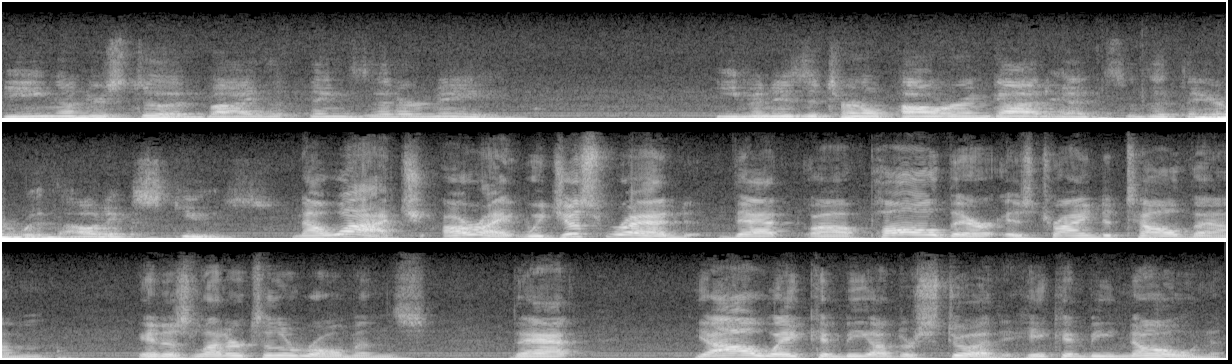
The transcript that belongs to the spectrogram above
being understood by the things that are made, even his eternal power and Godhead, so that they are without excuse. Now, watch. All right, we just read that uh, Paul there is trying to tell them in his letter to the Romans that Yahweh can be understood. He can be known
